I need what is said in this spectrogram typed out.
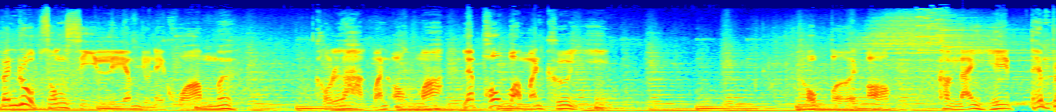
เป็นรูปทรงสี่เหลี่ยมอยู่ในความมืดเขาลากมันออกมาและพบว่ามันคือหีบ เขาเปิดออก ข้างในหีบเต็มไป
